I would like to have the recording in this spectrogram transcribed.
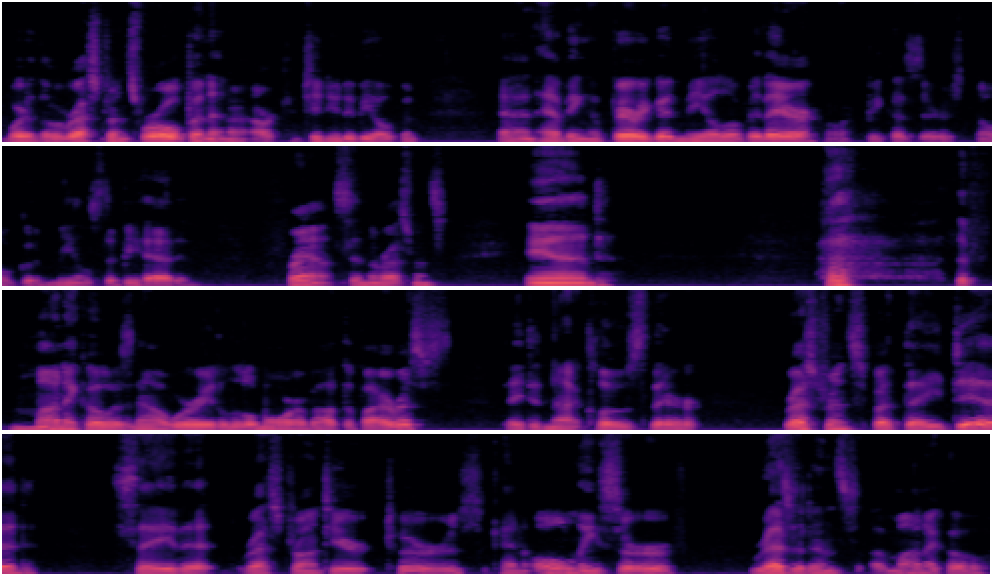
where the restaurants were open and are, are continue to be open, and having a very good meal over there, or because there's no good meals to be had in France in the restaurants. And the Monaco is now worried a little more about the virus. They did not close their restaurants, but they did say that restaurateurs can only serve residents of Monaco.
